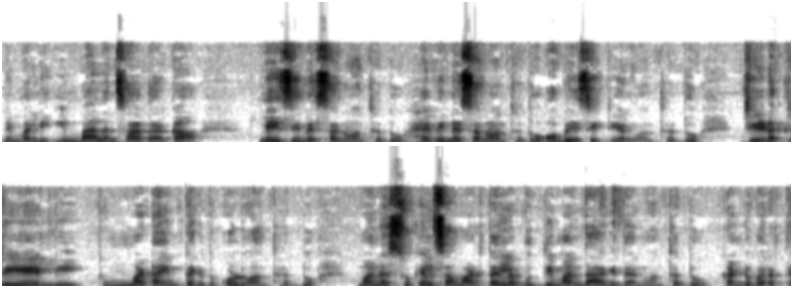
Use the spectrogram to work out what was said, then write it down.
ನಿಮ್ಮಲ್ಲಿ ಇಂಬ್ಯಾಲೆನ್ಸ್ ಆದಾಗ ಲೇಸಿನೆಸ್ ಅನ್ನುವಂಥದ್ದು ಹೆವಿನೆಸ್ ಅನ್ನುವಂಥದ್ದು ಒಬೆಸಿಟಿ ಅನ್ನುವಂಥದ್ದು, ಜೀರ್ಣಕ್ರಿಯೆಯಲ್ಲಿ ತುಂಬ ಟೈಮ್ ತೆಗೆದುಕೊಳ್ಳುವಂಥದ್ದು, ಮನಸ್ಸು ಕೆಲಸ ಮಾಡ್ತಾ ಇಲ್ಲ, ಬುದ್ಧಿ ಮಂದ ಆಗಿದೆ ಅನ್ನುವಂಥದ್ದು ಕಂಡುಬರುತ್ತೆ.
